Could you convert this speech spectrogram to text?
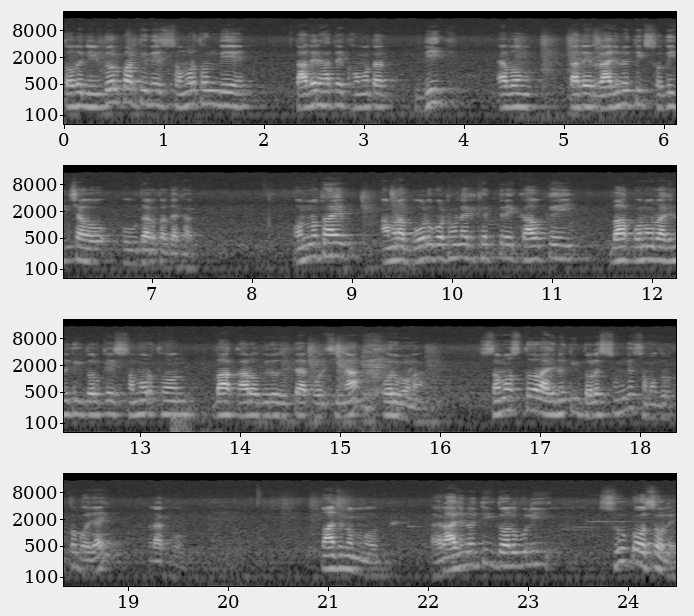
তবে নির্দল প্রার্থীদের সমর্থন দিয়ে তাদের হাতে ক্ষমতা দিক এবং তাদের রাজনৈতিক সদিচ্ছা ও উদারতা দেখাক। অন্যথায় আমরা বোর্ড গঠনের ক্ষেত্রে কাউকেই বা কোনো রাজনৈতিক দলকে সমর্থন বা কারও বিরোধিতা করছি না, করব না। সমস্ত রাজনৈতিক দলের সঙ্গে সমদূরত্ব বজায় রাখব। পাঁচ নম্বর, রাজনৈতিক দলগুলি সুকৌশলে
